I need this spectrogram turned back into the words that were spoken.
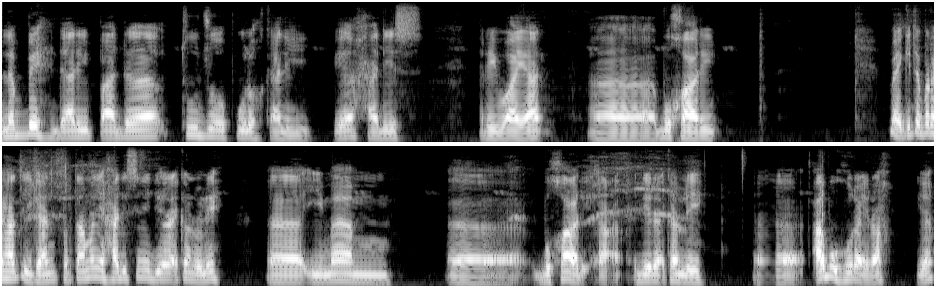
lebih daripada 70 kali. Ya hadis riwayat uh, Bukhari. Baik kita perhatikan. Pertamanya hadis ini diriwayatkan oleh uh, Imam uh, Bukhari uh, diriwayatkan oleh uh, Abu Hurairah ya.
